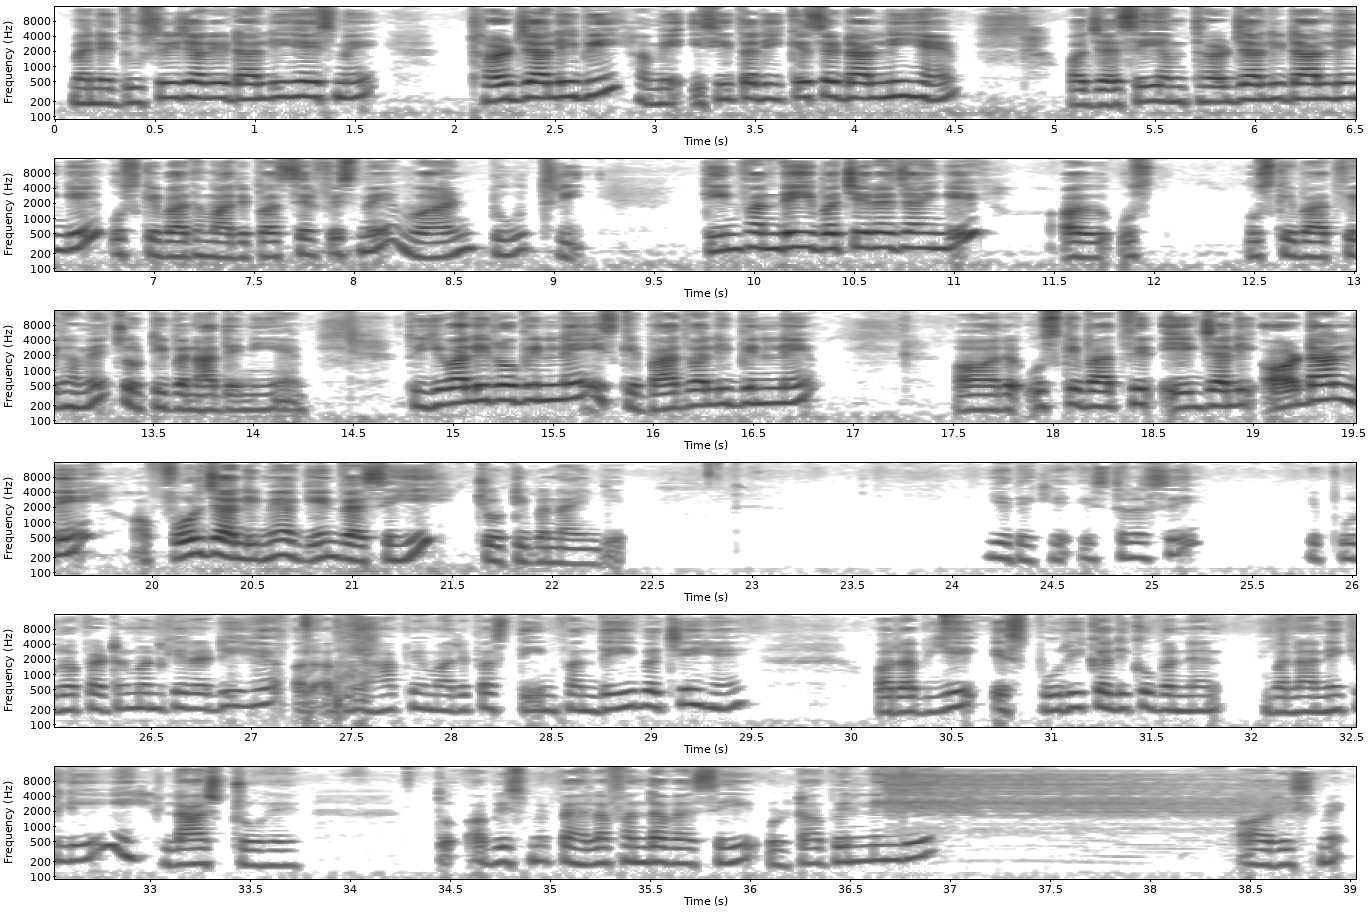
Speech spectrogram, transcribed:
मैंने दूसरी जाली डाली है इसमें थर्ड जाली भी हमें इसी तरीके से डालनी है। और जैसे ही हम थर्ड जाली डाल लेंगे, उसके बाद हमारे पास सिर्फ़ इसमें वन टू थ्री तीन फंदे ही बचे रह जाएँगे। और उस, उसके बाद फिर हमें चोटी बना देनी है। तो ये वाली रो बिन लें, इसके बाद वाली बिन लें। और उसके बाद फिर एक जाली और डाल दें और फोर जाली में अगेन वैसे ही चोटी बनाएँगे। ये देखिए, इस तरह से ये पूरा पैटर्न बन के रेडी है और अब यहाँ पे हमारे पास तीन फंदे ही बचे हैं और अब ये इस पूरी कली को बना, बनाने के लिए लास्ट रो है। तो अब इसमें पहला फंदा वैसे ही उल्टा बिन लेंगे और इसमें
